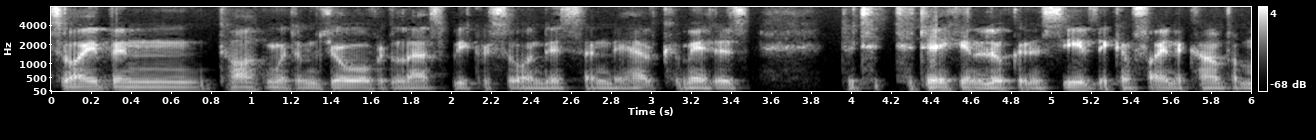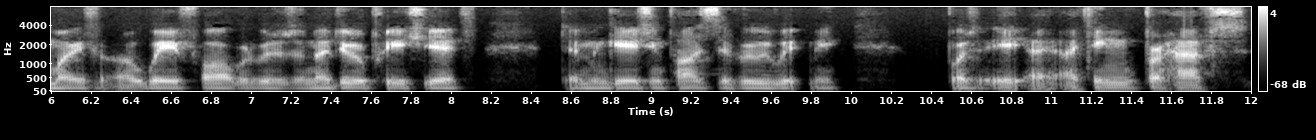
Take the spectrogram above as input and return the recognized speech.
so I've been talking with them, Joe, over the last week or so on this, and they have committed to, t- to taking a look and see if they can find a compromise, or a way forward with it. And I do appreciate them engaging positively with me. But I, I think perhaps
